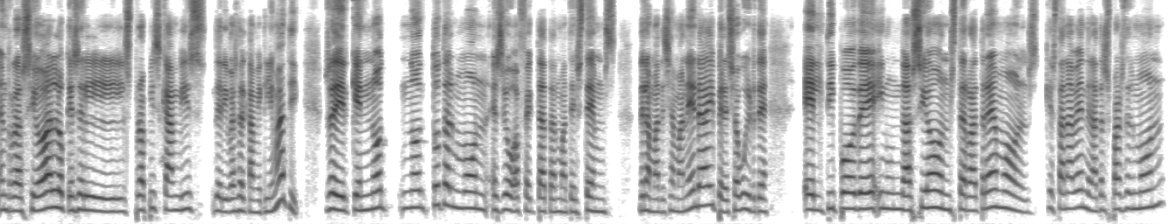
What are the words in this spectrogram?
en relació a lo que és el, els propis canvis derivats del canvi climàtic. És a dir, que no, no tot el món es veu afectat al mateix temps de la mateixa manera i per això vull dir el tipus d'inundacions, terratrèmols que estan havent en altres parts del món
